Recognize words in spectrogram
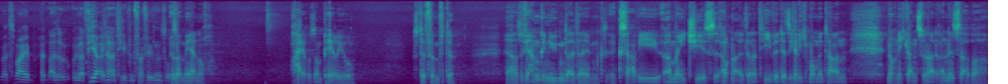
Über zwei, also über vier Alternativen verfügen sozusagen. Über mehr noch. Jairo Samperio ist der fünfte. Ja, also wir haben genügend Alternativen. Xavi Ameichi ist auch eine Alternative, der sicherlich momentan noch nicht ganz so nah dran ist, aber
